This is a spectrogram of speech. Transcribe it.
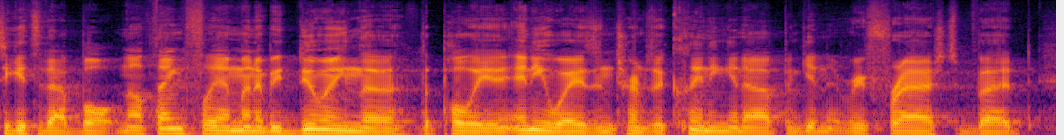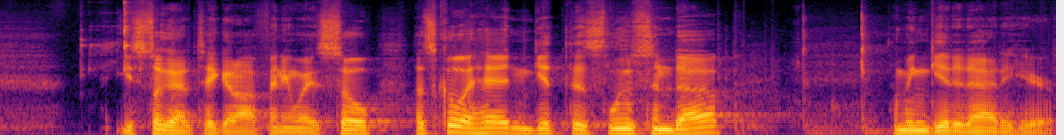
to get to that bolt. Now, thankfully, I'm going to be doing the, the pulley anyways in terms of cleaning it up and getting it refreshed, but you still got to take it off anyway. So let's go ahead and get this loosened up and we can get it out of here.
